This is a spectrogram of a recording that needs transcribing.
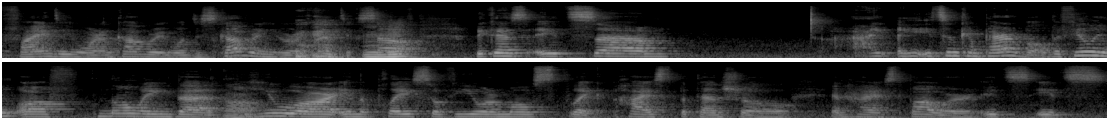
finding or uncovering or discovering your authentic self because it's um, I, I- it's incomparable the feeling of knowing that Ah. you are in the place of your most like highest potential and highest power it's it's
